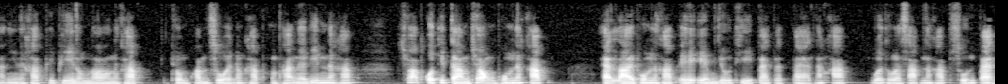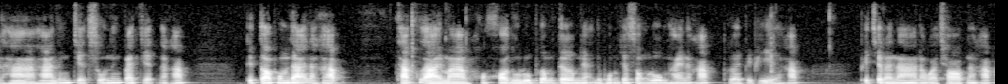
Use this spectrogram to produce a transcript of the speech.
อ่านี่นะครับพี่ๆน้องๆนะครับ ชมความสวยนะครับของพระเนื้อดินนะครับ ชอบกดติดตามช่องผมนะครับแอดไลน์ผมนะครับ amut888 นะครับเบอร์โทรศัพท์นะครับ 0855170187 นะครับ ติดต่อผมได้นะครับ ทัก LINE มาขอขอดูรูปเพิ่มเติมเนี่ยเดี๋ยวผมจะส่งรูปให้นะครับ เพื่อให้พี่ๆนะครับ พิจารณาแล้วก็ชอบนะครับ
